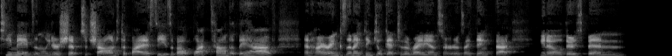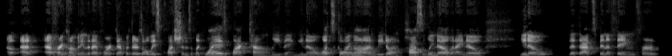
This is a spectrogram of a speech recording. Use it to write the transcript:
teammates and leadership to challenge the biases about Black talent that they have and hiring, because then I think you'll get to the right answers. I think that, you know, there's been uh, at every company that I've worked at, but there's always questions of like, why is Black talent leaving? You know, what's going on? We don't possibly know. And I know, you know, that that's been a thing for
